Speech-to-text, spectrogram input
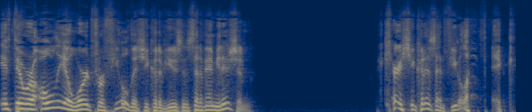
if there were only a word for fuel that she could have used instead of ammunition. Carrie, she could have said fuel. I think.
